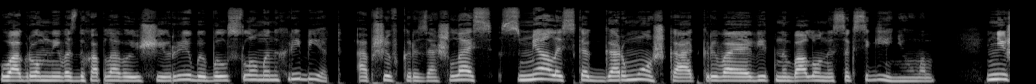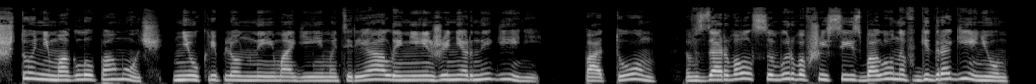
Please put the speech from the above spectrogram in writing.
У огромной воздухоплавающей рыбы был сломан хребет, обшивка разошлась, смялась, как гармошка, открывая вид на баллоны с оксигениумом. Ничто не могло помочь, ни укрепленные магией материалы, ни инженерный гений. Потом взорвался вырвавшийся из баллонов гидрогениум,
